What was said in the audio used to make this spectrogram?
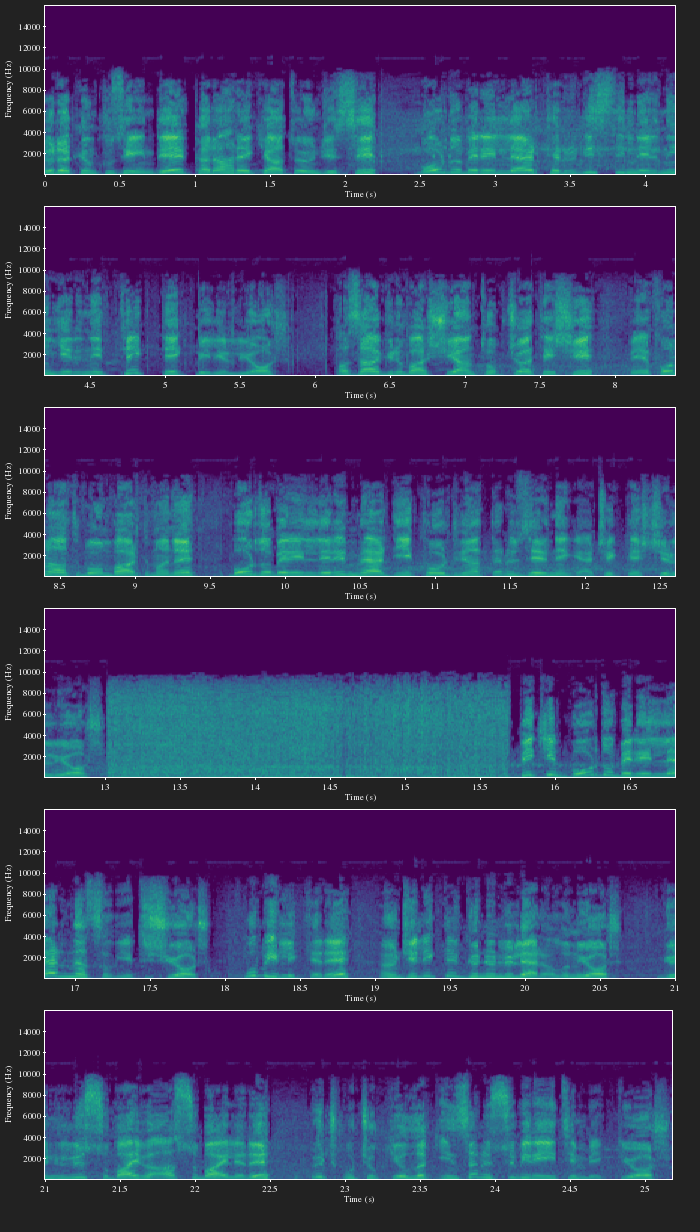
Irak'ın kuzeyinde kara harekatı öncesi Bordo Bereliler terörist dinlerinin yerini tek tek belirliyor. Pazar günü başlayan topçu ateşi ve F-16 bombardımanı Bordo Berelilerin verdiği koordinatlar üzerine gerçekleştiriliyor. Peki Bordo Bereliler nasıl yetişiyor? Bu birliklere öncelikle gönüllüler alınıyor. Gönüllü subay ve az subayları 3,5 yıllık insanüstü bir eğitim bekliyor.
